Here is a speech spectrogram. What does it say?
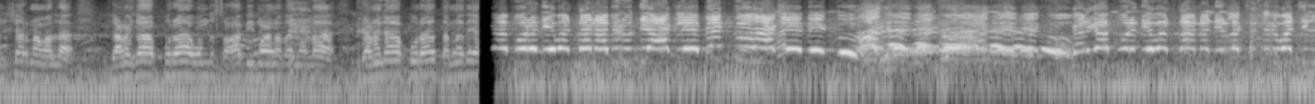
ಮನುಷ್ಯರು ನಾವಲ್ಲ. ಗಣಗಾಪುರ ಒಂದು ಸ್ವಾಭಿಮಾನದ ನೆಲ. ಗಣಗಾಪುರ ತನ್ನದೇ ಗಣಗಾಪುರ ದೇವಸ್ಥಾನ ಅಭಿವೃದ್ಧಿ ಆಗ್ಲೇಬೇಕು ಆಗ್ಲೇಬೇಕು. ಗಣಗಾಪುರ ದೇವಸ್ಥಾನ ನಿರ್ಲಕ್ಷಿಸಿರುವ ಜಿಲ್ಲಾ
